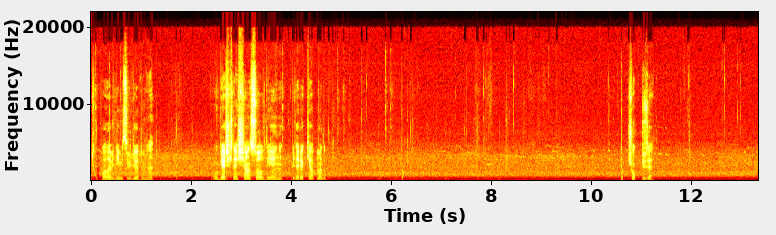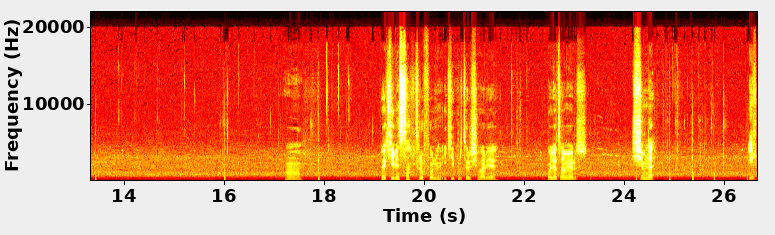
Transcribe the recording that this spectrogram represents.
top alabildiğimizi biliyordum da. O gerçekten şans oldu yani. Bilerek yapmadım. Çok güzel. Aa. Rakibin santraforunun iki kurtarışı var ya. Gol atamıyoruz. Şimdi. ilk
